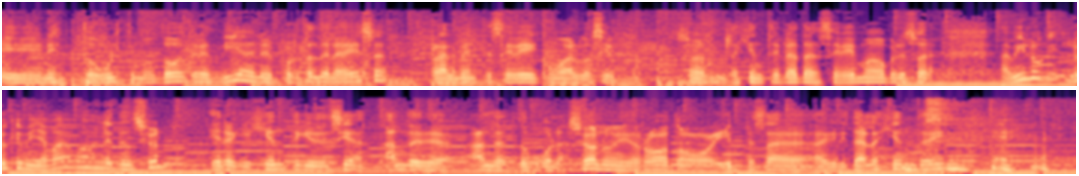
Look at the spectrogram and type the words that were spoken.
en estos últimos dos o tres días en el portal de la ESA, realmente se ve como algo así. Son, la gente de plata se ve más opresora. A mí lo que, lo que me llamaba más la atención era que gente que decía, anda de, anda de población o roto y empezaba a gritar la gente ahí.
